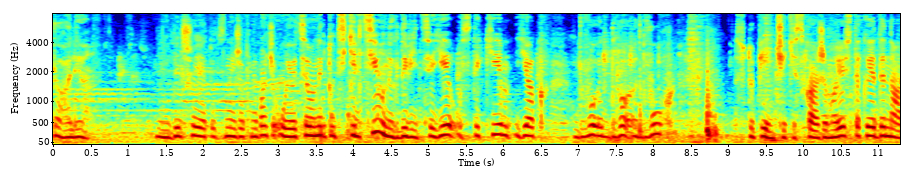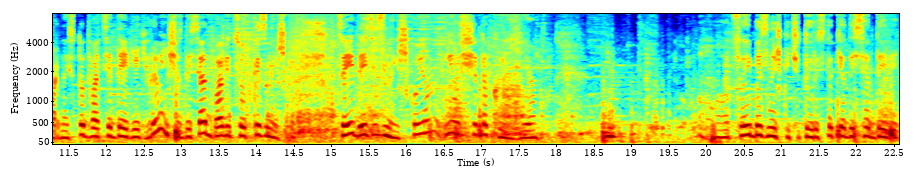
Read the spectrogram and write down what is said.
Далі. Ні, більше я тут знижок не бачу. Ой, оце вони тут стільці у них, дивіться, є ось такі, як дво, дво, двох ступенчаті, скажімо. Ось такий одинарний. 129 гривень, 62% знижки. Це йде зі знижкою. І ось ще такий є. Ага, цей без знижки 459.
